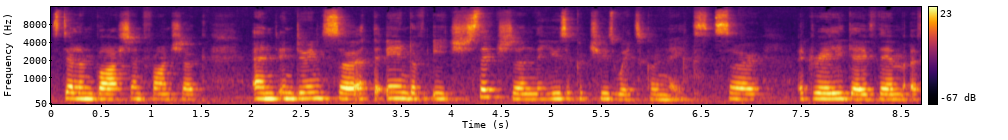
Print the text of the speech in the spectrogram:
Stellenbosch and Franschhoek. And in doing so, at the end of each section, the user could choose where to go next. So it really gave them a,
